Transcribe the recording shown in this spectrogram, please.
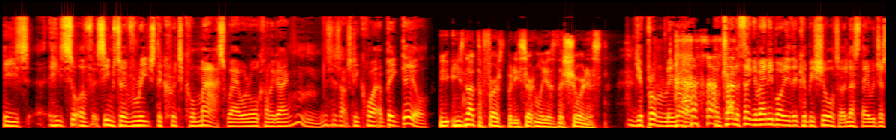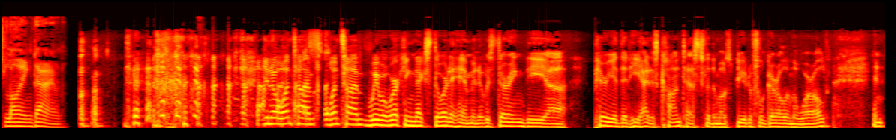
he's he's sort of seems to have reached the critical mass where we're all kind of going, hmm, this is actually quite a big deal. He, he's not the first, but he certainly is the shortest. You're probably right. I'm trying to think of anybody that could be shorter, unless they were just lying down. you know, one time, one time we were working next door to him, and it was during the uh, period that he had his contest for the most beautiful girl in the world. And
